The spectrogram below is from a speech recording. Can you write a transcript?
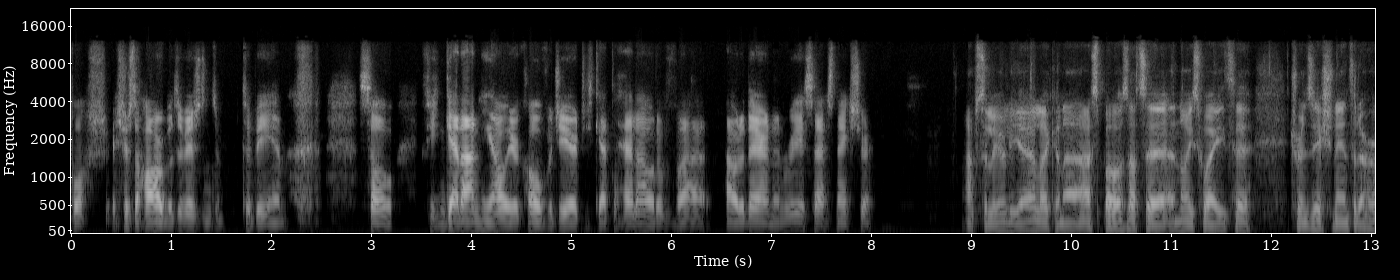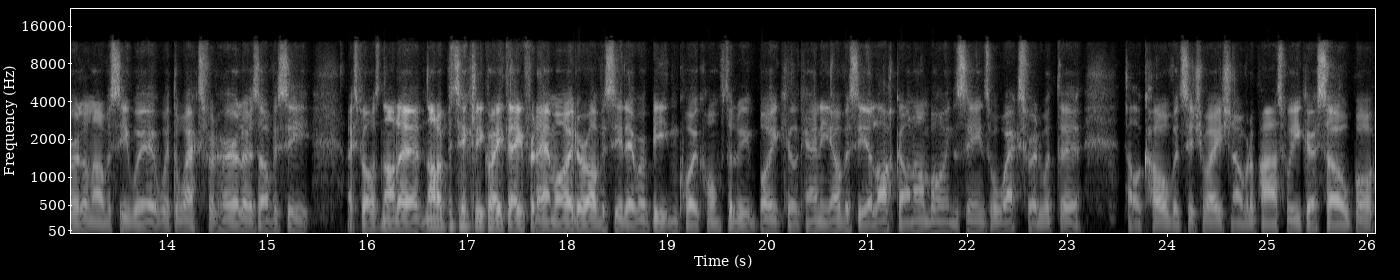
But it's just a horrible division to, to be in. so if you can get anything out of your COVID year, just get the hell out of uh, out of there and then reassess next year. Absolutely, yeah. Like, and I, I suppose that's a, a nice way to transition into the hurling. Obviously, with with the Wexford hurlers, obviously, I suppose not a not a particularly great day for them either. Obviously, they were beaten quite comfortably by Kilkenny. Obviously, a lot going on behind the scenes with Wexford with the whole COVID situation over the past week or so. But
